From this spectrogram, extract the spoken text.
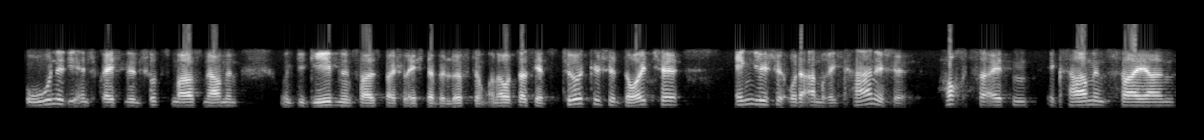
ohne die entsprechenden Schutzmaßnahmen und gegebenenfalls bei schlechter Belüftung. Und ob das jetzt türkische, deutsche, englische oder amerikanische Hochzeiten, Examensfeiern,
